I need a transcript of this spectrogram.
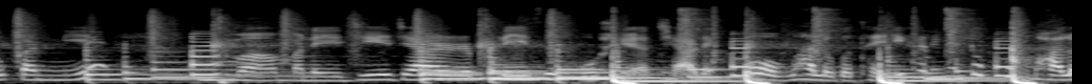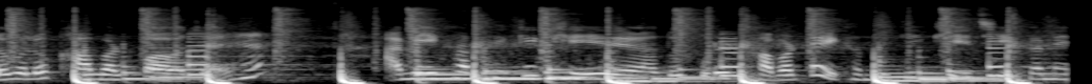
দোকান নিয়ে মানে যে যার প্লেসে বসে আছে। আর ও, ভালো কথা এখানে কিন্তু খুব ভালো ভালো খাবার পাওয়া যায় হ্যাঁ? আমি এখান থেকে খেয়ে দুপুরের খাবারটা এখান থেকে খেয়েছি। এখানে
